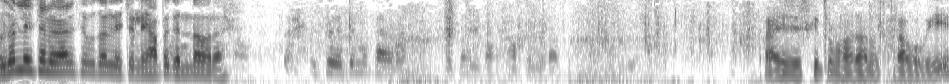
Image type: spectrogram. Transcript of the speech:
उधर ले चलो यार, इसे उधर ले चलो, यहाँ पे गंदा हो रहा है। इसको तो बहुत हालत खराब हो गई है।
